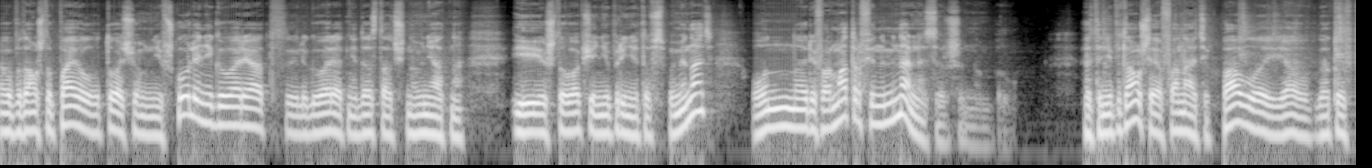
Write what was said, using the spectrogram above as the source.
э, потому что Павел то, о чем ни в школе не говорят, или говорят недостаточно внятно, и что вообще не принято вспоминать, он реформатор феноменальный совершенно был. Это не потому, что я фанатик Павла, и я готов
